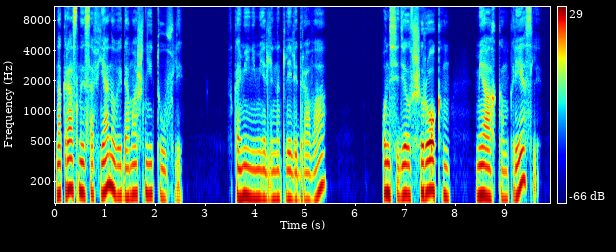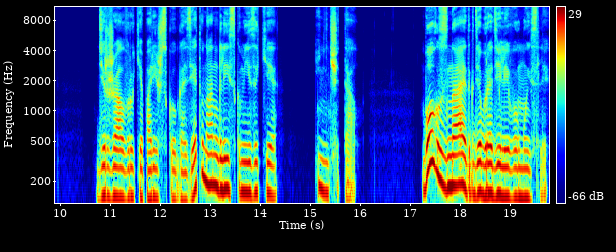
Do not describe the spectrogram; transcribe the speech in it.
на красные софьяновые домашние туфли. В камине медленно тлели дрова. Он сидел в широком, мягком кресле, держал в руке парижскую газету на английском языке и не читал. Бог знает, где бродили его мысли.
